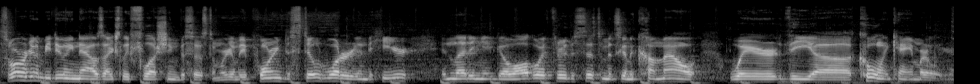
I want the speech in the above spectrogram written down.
So what we're going to be doing now is actually flushing the system. We're going to be pouring distilled water into here and letting it go all the way through the system. It's going to come out where the uh, coolant came earlier.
